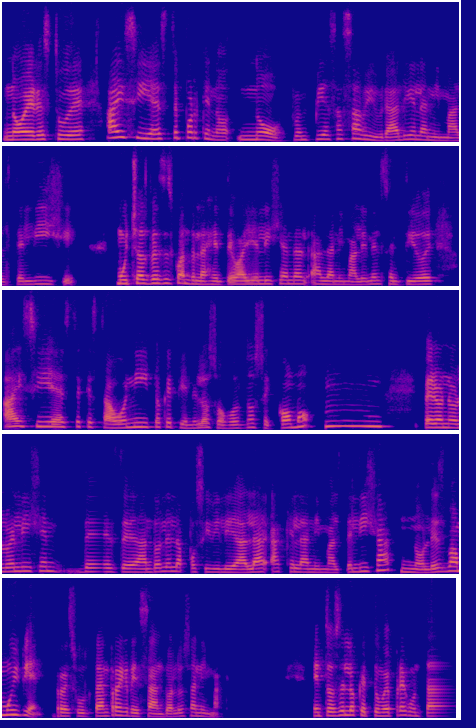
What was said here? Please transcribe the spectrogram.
No eres tú de, ay, sí, este porque no. No, tú empiezas a vibrar y el animal te elige. Muchas veces cuando la gente va y elige al, animal en el sentido de, ay, sí, este que está bonito, que tiene los ojos no sé cómo, mm, pero no lo eligen desde dándole la posibilidad a, que el animal te elija, no les va muy bien, resultan regresando a los animales. Entonces, lo que tú me preguntabas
